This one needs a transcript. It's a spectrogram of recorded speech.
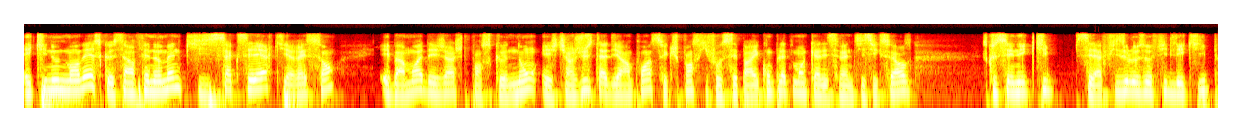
et qui nous demandait est-ce que c'est un phénomène qui s'accélère, qui est récent? Et ben moi déjà, je pense que non. Et je tiens juste à dire un point, c'est que je pense qu'il faut séparer complètement le cas des 76ers, parce que c'est une équipe, c'est la philosophie de l'équipe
